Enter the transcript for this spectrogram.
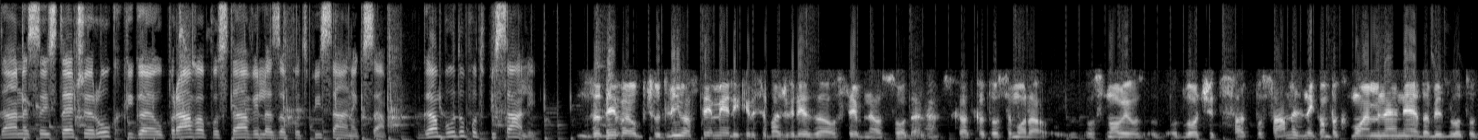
Danes se izteče rok, ki ga je uprava postavila za podpis aneksa. Ga bodo podpisali. Zadeva je občutljiva v tej meri, ker se pač gre za osebne osode. ne. Skratka, to se mora v osnovi odločiti vsak posameznik, ampak moje mnenje je, da bi bilo to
